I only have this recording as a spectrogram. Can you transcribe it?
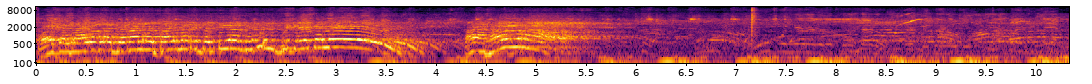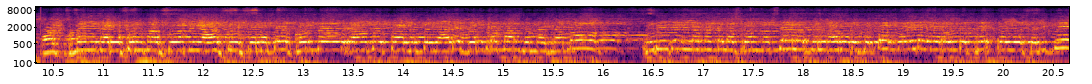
రావాలా? జనాల సాయి మరి గట్టిగా మిగిలిసి కేకలే. లక్ష్మీ నరసింహ స్వామి ఆశీస్సులతో కొండూరు రామపాలెడ్డి గారు గుండ్రమందున్న గ్రామం సిరివెల్ల మండల నంద్యాల జిల్లా వారి మూడవ రెండు పూర్తయ్యేసరికి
